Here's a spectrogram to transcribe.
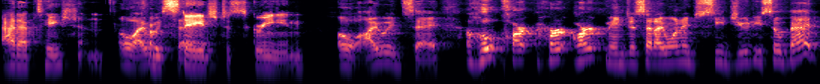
adaptation oh, I from would say. stage to screen. Oh, I would say. Uh, Hope Hart, Hart Hartman just said I wanted to see Judy so bad.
